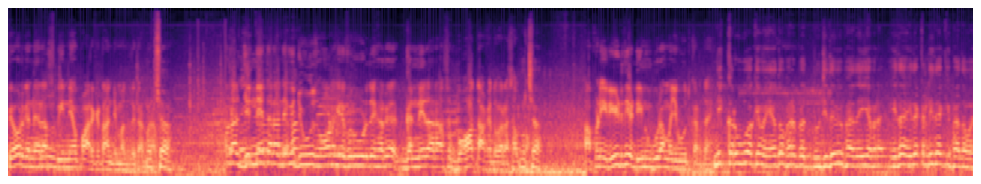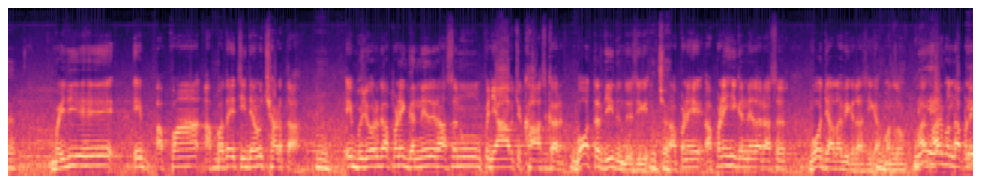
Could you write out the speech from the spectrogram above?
ਪਿਓਰ ਗੰਨੇ ਰਸ ਹਾਂ। ਉਹ ਭਾਰ ਘਟਾਉਣ 'ਚ ਮਦਦ ਕਰਦਾ ਅੱਛਾ। ਉਹਨਾਂ ਜਿੰਨੇ ਤਰ੍ਹਾਂ ਦੇ ਵੀ ਜੂਸ ਹੋਣਗੇ ਫਰੂਟ ਦੇ ਹਰ ਗੰਨੇ ਦਾ ਰਸ ਬਹੁਤ ਤਾਕਤਵਰ ਹੈ ਸਭ ਤੋਂ। ਅੱਛਾ। ਆਪਣੀ ਰੀੜ ਦੀ ਹੱਡੀ ਨੂੰ ਪੂਰਾ ਮਜ਼ਬੂਤ ਕਰਦਾ ਹੈ। ਨਹੀਂ ਕਰੂਗਾ ਕਿਵੇਂ? ਇਹ ਤਾਂ ਫਿਰ ਦੂਜੀ ਦੇ ਵੀ ਫਾਇਦਾ ਹੀ ਆ ਫਿਰ। ਇਹਦਾ ਇਹਦਾ ਕੱਲੀ ਦਾ ਕੀ ਫਾਇਦਾ ਹੋਇਆ? ਬਾਈ ਜੀ ਇਹ ਇਹ ਆਪਾਂ ਆਪਾਂ ਤਾਂ ਇਹ ਚੀਜ਼ਾਂ ਨੂੰ ਛੱਡਤਾ। ਇਹ ਬਜ਼ੁਰਗ ਆਪਣੇ ਗੰਨੇ ਦੇ ਰਸ ਨੂੰ ਪੰਜਾਬ 'ਚ ਖਾਸ ਕਰ ਬਹੁਤ ਤਰਜੀਹ ਦਿੰਦੇ ਸੀਗੇ। ਆਪਣੇ ਆਪਣੇ ਹੀ ਗੰਨੇ ਦਾ ਰਸ ਬਹੁਤ ਜ਼ਿਆਦਾ ਵਿਕਦਾ ਸੀਗਾ ਮਤਲਬ ਹਰ ਬੰਦਾ ਆਪਣੇ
